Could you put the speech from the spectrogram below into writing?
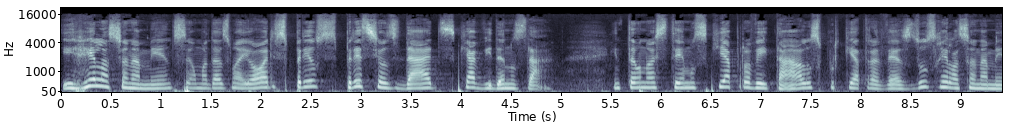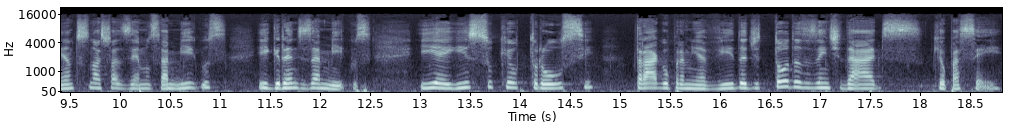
E relacionamentos é uma das maiores preciosidades que a vida nos dá. Então nós temos que aproveitá-los, porque através dos relacionamentos nós fazemos amigos e grandes amigos. E é isso que eu trouxe, trago para a minha vida de todas as entidades que eu passei.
